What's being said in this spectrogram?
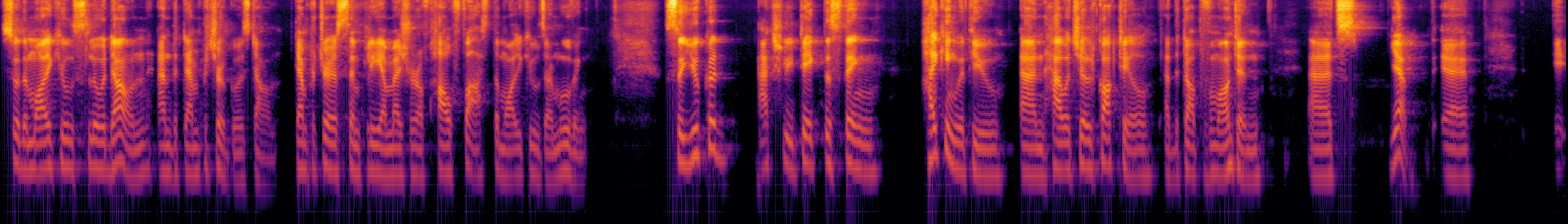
So the molecules slow down and the temperature goes down. Temperature is simply a measure of how fast the molecules are moving. So you could actually take this thing hiking with you and have a chilled cocktail at the top of a mountain. And it's, yeah, uh, it,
